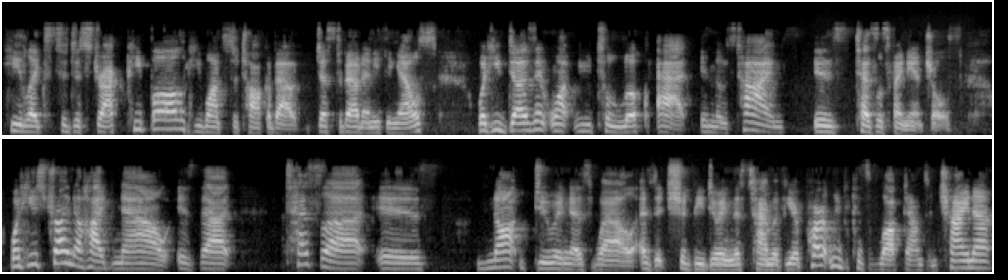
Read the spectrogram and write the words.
He likes to distract people. He wants to talk about just about anything else what he doesn't want you to look at in those times is Tesla's financials. What he's trying to hide now is that Tesla is not doing as well as it should be doing this time of year, partly because of lockdowns in China,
